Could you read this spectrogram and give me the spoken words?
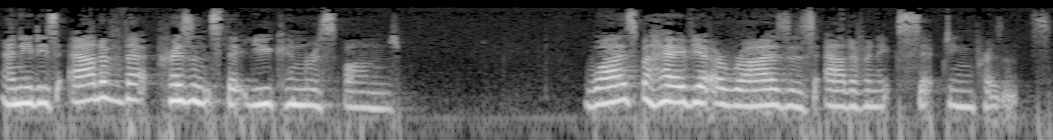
And it is out of that presence that you can respond. Wise behaviour arises out of an accepting presence.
